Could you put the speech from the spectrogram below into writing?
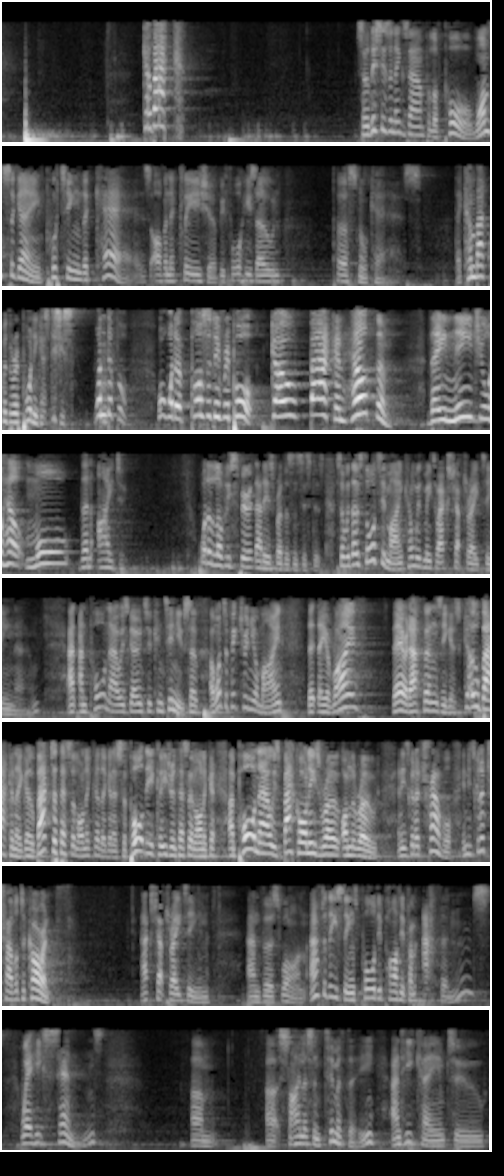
Go back. So, this is an example of Paul once again putting the cares of an ecclesia before his own personal cares. They come back with a report and he goes, This is wonderful. What, what a positive report. Go back and help them. They need your help more than I do. What a lovely spirit that is, brothers and sisters. So, with those thoughts in mind, come with me to Acts chapter 18 now. And, and Paul now is going to continue. So, I want to picture in your mind that they arrive there at Athens. He goes, Go back, and they go back to Thessalonica. They're going to support the ecclesia in Thessalonica. And Paul now is back on, his road, on the road. And he's going to travel. And he's going to travel to Corinth. Acts chapter 18 and verse 1. After these things, Paul departed from Athens, where he sends um, uh, Silas and Timothy, and he came to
